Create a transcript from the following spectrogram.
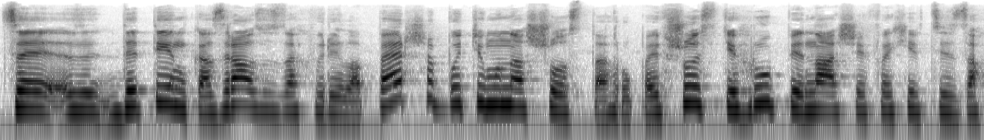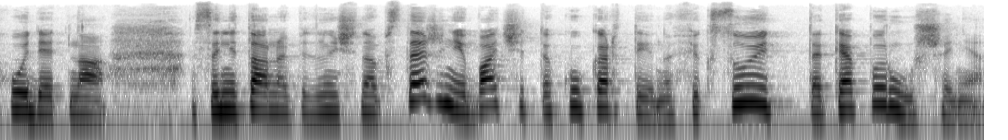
Це е, дитинка зразу захворіла перша, потім у нас шоста група. І в шостій групі наші фахівці заходять на санітарно-епідемічне обстеження і бачать таку картину, фіксують таке порушення.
